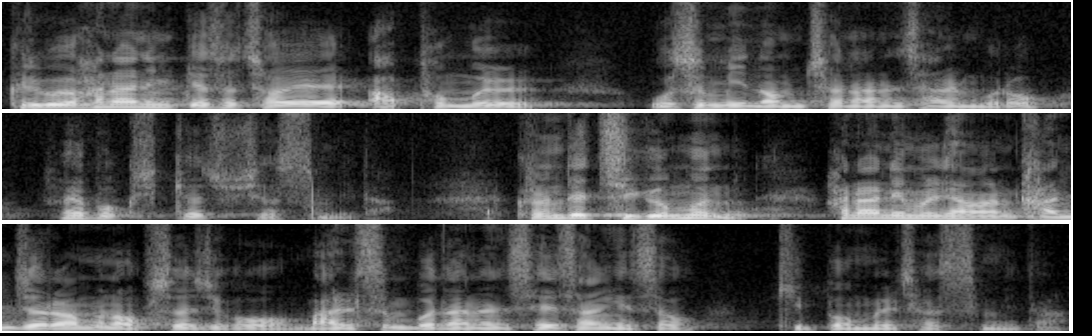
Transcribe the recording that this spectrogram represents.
그리고 하나님께서 저의 아픔을 웃음이 넘쳐나는 삶으로 회복시켜 주셨습니다. 그런데 지금은 하나님을 향한 간절함은 없어지고 말씀보다는 세상에서 기쁨을 찾습니다.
